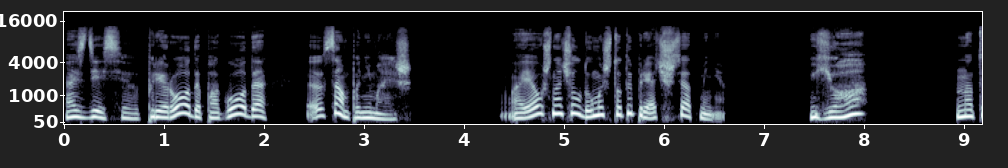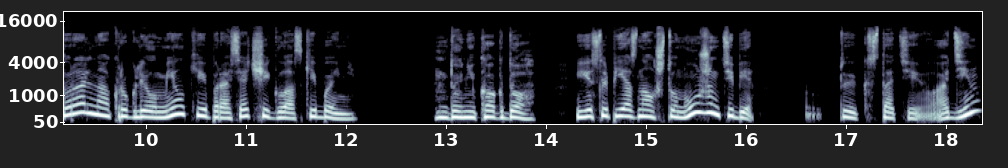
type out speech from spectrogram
а здесь э, природа, погода, э, сам понимаешь». А я уж начал думать, что ты прячешься от меня. «Я?» Натурально округлил мелкие поросячьи глазки Бенни. «Да никогда. Если б я знал, что нужен тебе... Ты, кстати, один?»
